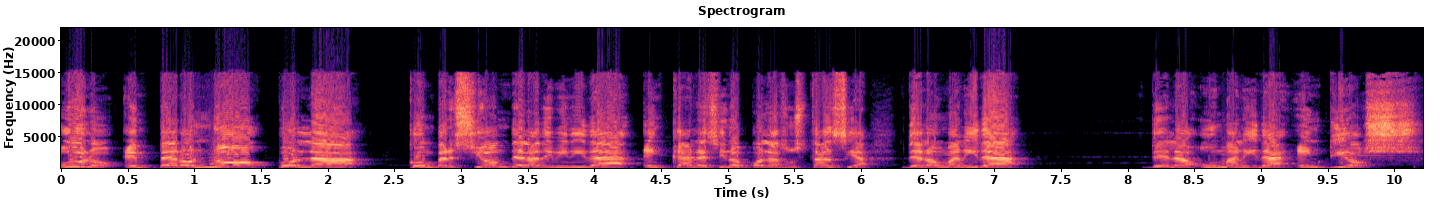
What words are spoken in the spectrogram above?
uno, empero no por la conversión de la divinidad en carne, sino por la sustancia de la humanidad, de la humanidad en Dios.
